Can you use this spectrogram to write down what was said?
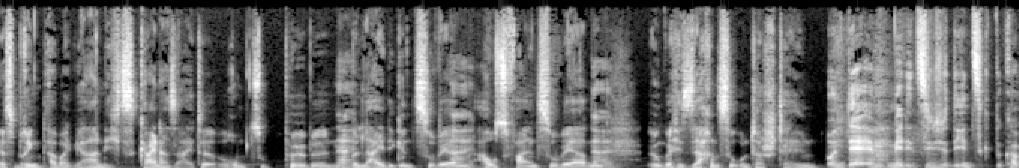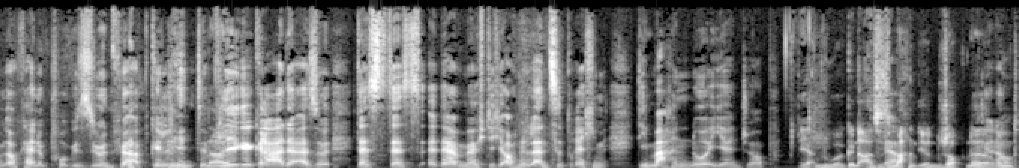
Es bringt aber gar nichts, keiner Seite, rumzupöbeln, Nein. beleidigend zu werden, Nein. ausfallen zu werden, Nein. irgendwelche Sachen zu unterstellen. Und der medizinische Dienst bekommt auch keine Provision für abgelehnte Pflegegrade. Also das, das, da möchte ich auch eine Lanze brechen. Die machen nur ihren Job. Ja, nur, genau. Also ja. sie machen ihren Job, ne? Genau. Und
